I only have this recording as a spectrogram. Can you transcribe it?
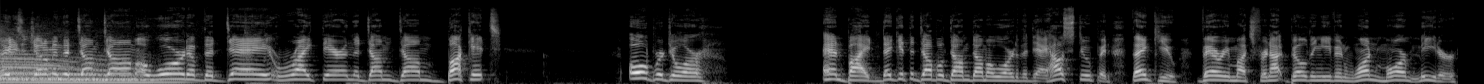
Ladies and gentlemen, the Dum Dum Award of the day, right there in the Dum Dum bucket. Obrador and Biden. They get the double dumb dumb award of the day. How stupid. Thank you very much for not building even one more meter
